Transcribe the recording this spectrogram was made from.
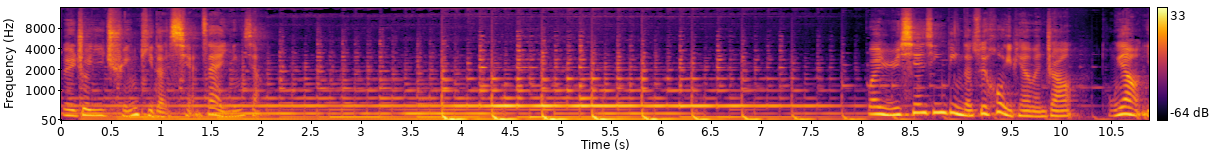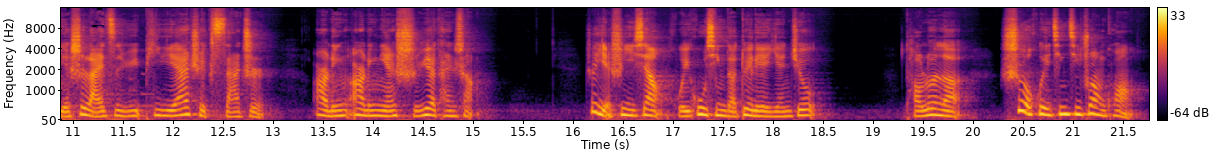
对这一群体的潜在影响。关于先心病的最后一篇文章，同样也是来自于《Pediatrics》杂志，二零二零年十月刊上。这也是一项回顾性的队列研究。讨论了社会经济状况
